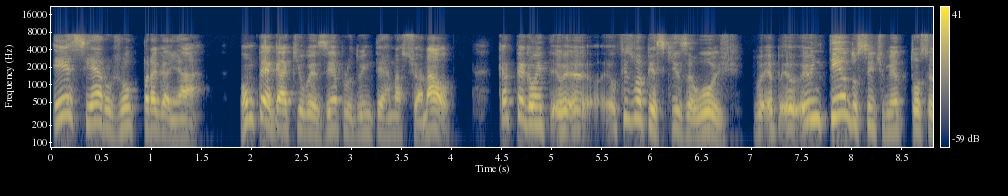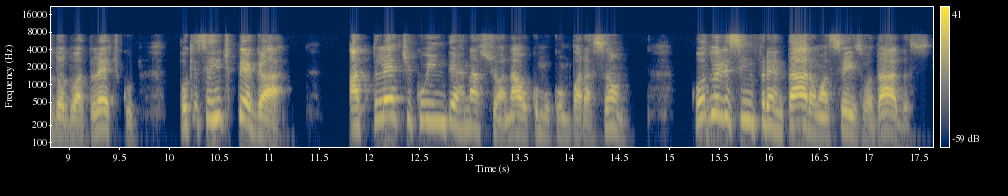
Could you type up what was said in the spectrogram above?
Esse era o jogo para ganhar. Vamos pegar aqui o exemplo do Internacional, Quero pegar um, eu, eu, fiz uma pesquisa hoje. Eu, eu, entendo o sentimento do torcedor do Atlético, porque se a gente pegar Atlético Internacional como comparação, quando eles se enfrentaram às seis rodadas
